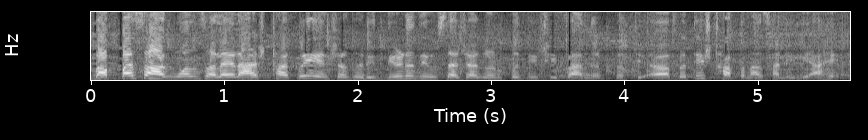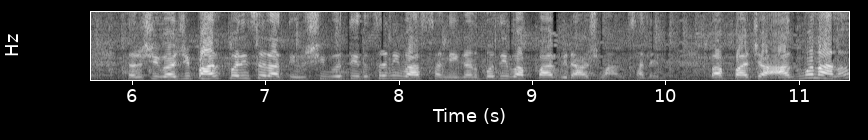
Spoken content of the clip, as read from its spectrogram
बाप्पाचं आगमन झालंय. राज ठाकरे यांच्या घरी दीड दिवसाच्या गणपतीची प्राणप्रति प्रतिष्ठापना झालेली आहे. तर शिवाजी पार्क परिसरातील शिवतीर्थ निवासस्थानी गणपती बाप्पा विराजमान झालेत. बाप्पाच्या आगमनानं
